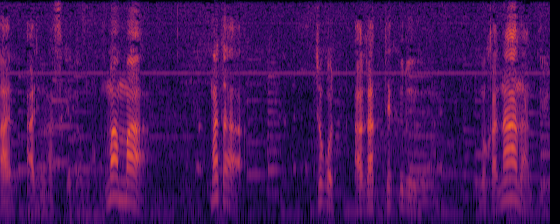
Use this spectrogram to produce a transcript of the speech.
あ,、ありますけども、まあまあ、まだちょこ上がってくるのかななんていう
